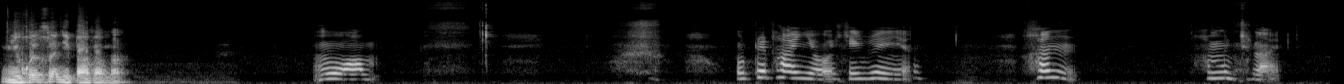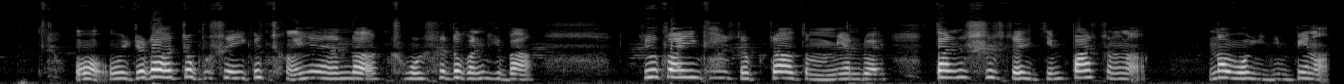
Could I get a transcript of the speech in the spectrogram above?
你会恨你爸爸吗？我，我对他有些怨言，恨，恨不起来。我我觉得这不是一个成年人的处事的问题吧。就算一开始不知道怎么面对，但是事实已经发生了，那我已经病了，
